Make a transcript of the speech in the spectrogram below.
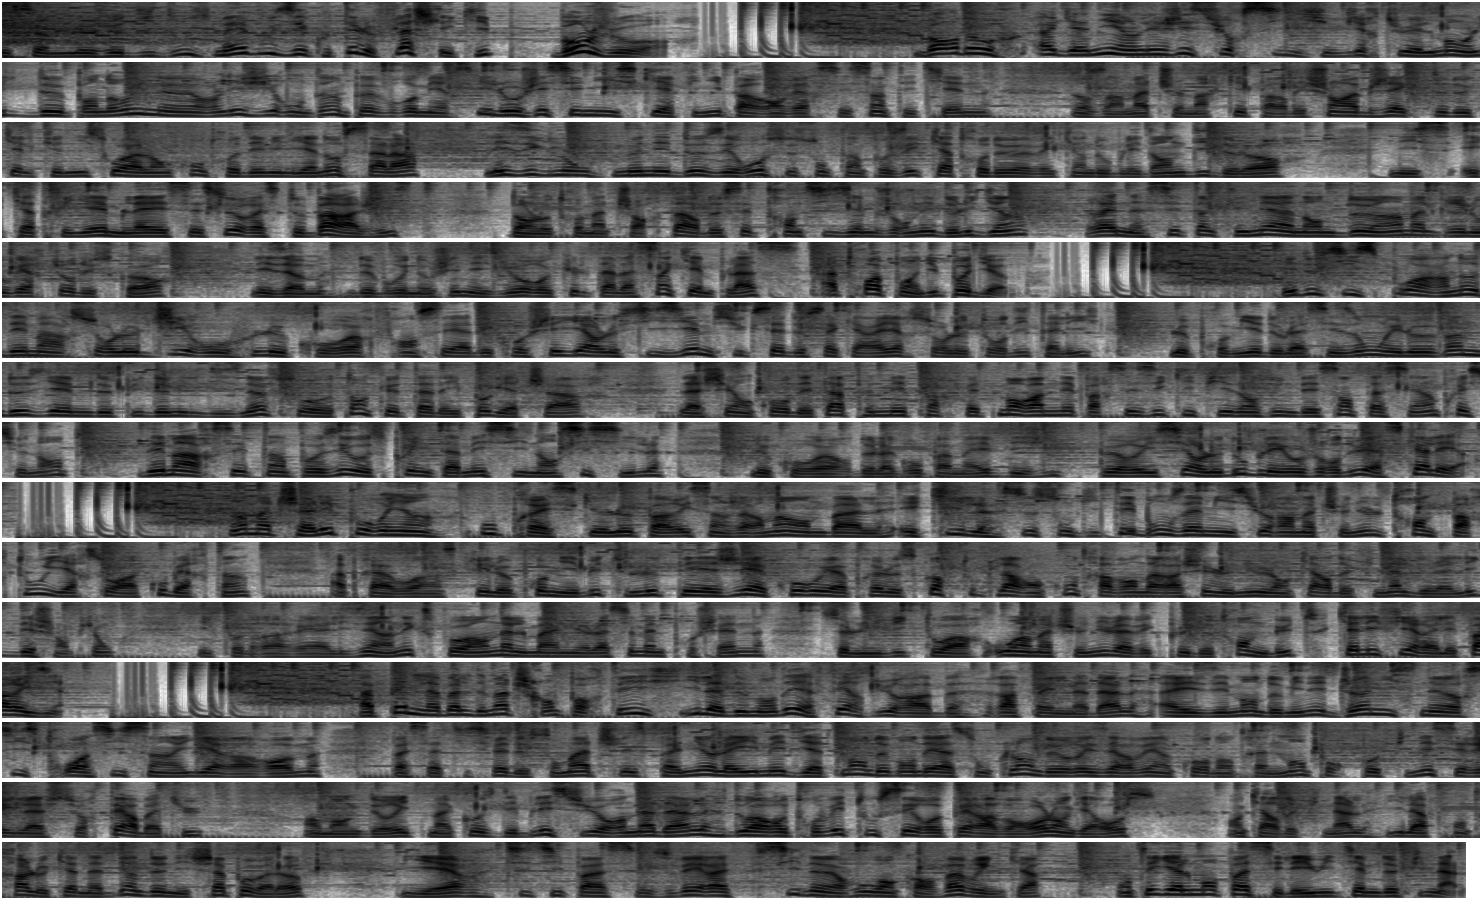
Nous sommes le jeudi 12 mai, vous écoutez le Flash L'équipe. Bonjour Bordeaux a gagné un léger sursis virtuellement en Ligue 2 pendant une heure. Les Girondins peuvent remercier l'OGC Nice qui a fini par renverser Saint-Etienne. Dans un match marqué par des chants abjects de quelques Niçois à l'encontre d'Emiliano Sala, les Aiglons menés 2-0 se sont imposés 4-2 avec un doublé d'Andy Delors. Nice est quatrième, la SSE reste barragiste. Dans l'autre match en retard de cette 36e journée de Ligue 1, Rennes s'est incliné à Nantes 2-1 malgré l'ouverture du score. Les hommes de Bruno Genesio reculent à la 5 place, à 3 points du podium. Et de 6 pour Arnaud démarre sur le Giro. Le coureur français a décroché hier le sixième succès de sa carrière sur le Tour d'Italie, le premier de la saison et le 22e depuis 2019, soit autant que Tadej Pogacar. Lâché en cours d'étape mais parfaitement ramené par ses équipiers dans une descente assez impressionnante, Desmar s'est imposé au sprint à Messine en Sicile. Le coureur de la Groupama FDJ peut réussir le doublé aujourd'hui à Scalea. Un match aller pour rien, ou presque. Le Paris Saint-Germain handball et Kiel se sont quittés bons amis sur un match nul 30 partout hier soir à Coubertin. Après avoir inscrit le premier but, le PSG a couru après le score toute la rencontre avant d'arracher le nul en quart de finale de la Ligue des Champions. Il faudra réaliser un exploit en Allemagne la semaine prochaine. Seule une victoire ou un match nul avec plus de 30 buts qualifierait les Parisiens. À peine la balle de match remportée, il a demandé à faire durable. Raphaël Nadal a aisément dominé John Isner 6-3, 6-1 hier à Rome. Pas satisfait de son match, l'Espagnol a immédiatement demandé à son clan de réserver un cours d'entraînement pour peaufiner ses réglages sur terre battue. En manque de rythme à cause des blessures, Nadal doit retrouver tous ses repères avant Roland Garros. En quart de finale, il affrontera le Canadien Denis Chapovalov. Hier, Tsitsipas, Zverev, Sinner ou encore Vavrinka ont également passé les huitièmes de finale.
